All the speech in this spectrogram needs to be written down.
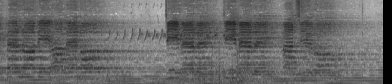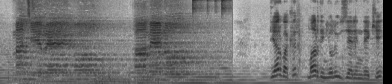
imperavi ameno dimere dimere mantirò mantiremo ameno Diyarbakır Mardin yolu üzerindeki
